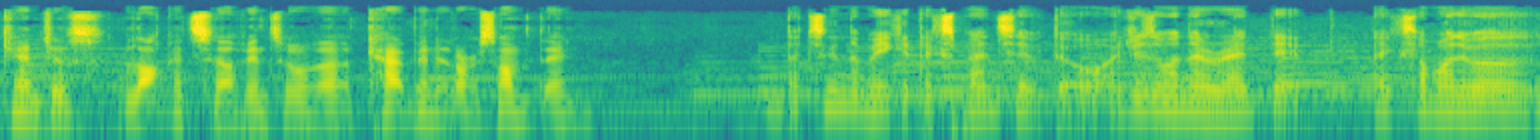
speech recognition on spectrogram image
can't just lock itself into a cabinet or something. That's gonna make it expensive though. I just wanna rent it. Like someone will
